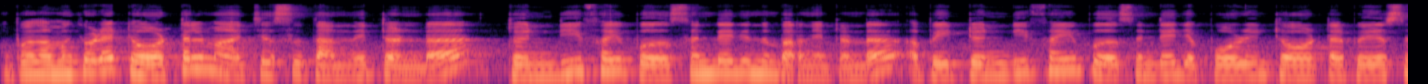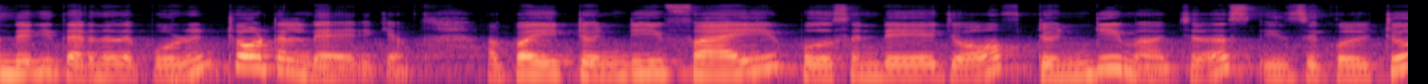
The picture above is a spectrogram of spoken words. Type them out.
അപ്പോൾ നമുക്കിവിടെ ടോട്ടൽ മാച്ചസ് തന്നിട്ടുണ്ട്. ട്വന്റി ഫൈവ് പെർസെന്റേജ് എന്ന് പറഞ്ഞിട്ടുണ്ട്. അപ്പോൾ ഈ ട്വന്റി ഫൈവ് പെർസെന്റേജ് എപ്പോഴും ടോട്ടൽ പേഴ്സന്റേജ് തരുന്നത് എപ്പോഴും ടോട്ടലിന്റെ ആയിരിക്കും. അപ്പോൾ ഈ twenty five percentage of twenty matches is equal to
